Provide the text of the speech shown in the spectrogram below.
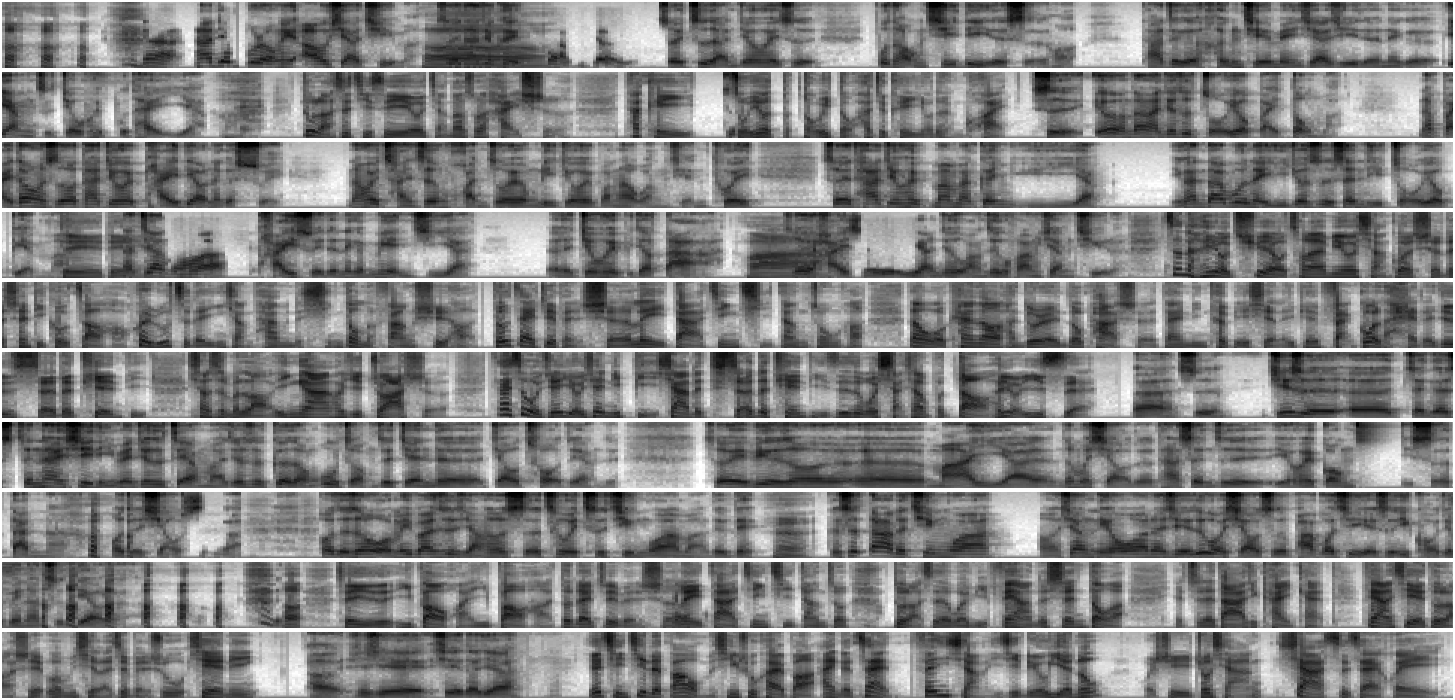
那它就不容易凹下去嘛，所以它就可以跨比较远，所以自然就会是。不同栖地的时候，它这个横切面下去的那个样子就会不太一样。啊杜老师其实也有讲到说，海蛇它可以左右抖抖一抖，它就可以游得很快。是游泳当然就是左右摆动嘛。那摆动的时候，它就会排掉那个水，那会产生反作用力，就会帮它往前推，所以它就会慢慢跟鱼一样。你看，大部分的鱼就是身体左右扁嘛。对对。那这样的话，排水的那个面积啊。呃，就会比较大啊，所以海蛇也一样，就往这个方向去了。真的很有趣哦，我从来没有想过蛇的身体构造哈，会如此的影响它们的行动的方式哈，都在这本《蛇类大惊奇》当中哈。那我看到很多人都怕蛇，但您特别写了一篇反过来的，就是蛇的天敌，像什么老鹰啊会去抓蛇，但是我觉得有一些你笔下的蛇的天敌，这是我想象不到，很有意思哎。啊，是，其实呃，整个生态系里面就是这样嘛，就是各种物种之间的交错这样子。所以，譬如说，呃，蚂蚁啊，那么小的，它甚至也会攻击蛇蛋呐，或者小蛇啊，或者说，我们一般是讲说，蛇吃会吃青蛙嘛，对不对？嗯。可是大的青蛙，哦，像牛蛙那些，如果小蛇爬过去，也是一口就被它吃掉了。哦，所以一报还一报哈，都在这本《蛇类大惊奇》当中。杜老师的文笔非常的生动啊，也值得大家去看一看。非常谢谢杜老师为我们写了这本书，谢谢您。好，谢谢，谢谢大家。也请记得帮我们新书快报按个赞、分享以及留言哦。我是周翔，下次再会。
